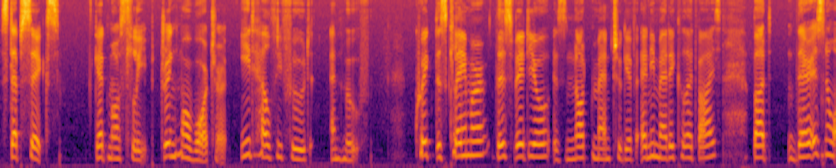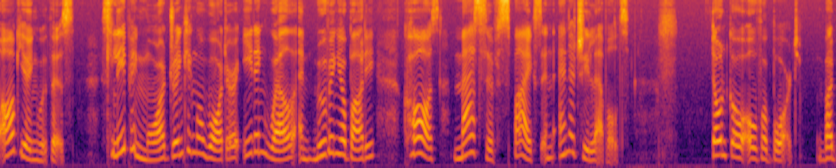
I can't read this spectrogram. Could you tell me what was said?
Step six get more sleep, drink more water, eat healthy food, and move. Quick disclaimer this video is not meant to give any medical advice, but there is no arguing with this. Sleeping more, drinking more water, eating well, and moving your body cause massive spikes in energy levels. Don't go overboard, but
